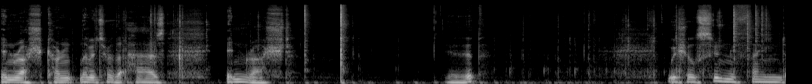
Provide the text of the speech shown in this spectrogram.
inrush current limiter that has inrushed. Yep. We shall soon find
